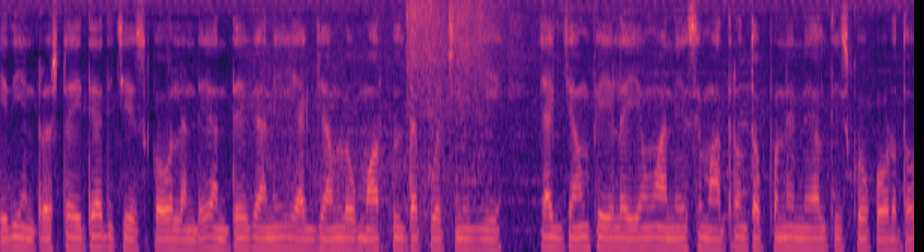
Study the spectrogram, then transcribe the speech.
ఏది ఇంట్రెస్ట్ అయితే అది చేసుకోవాలండి. అంతేగాని ఎగ్జామ్లో మార్కులు తక్కువ వచ్చినాయి ఎగ్జామ్ ఫెయిల్ అయ్యాము అనేసి మాత్రం తప్పు నిర్ణయాలు తీసుకోకూడదు.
